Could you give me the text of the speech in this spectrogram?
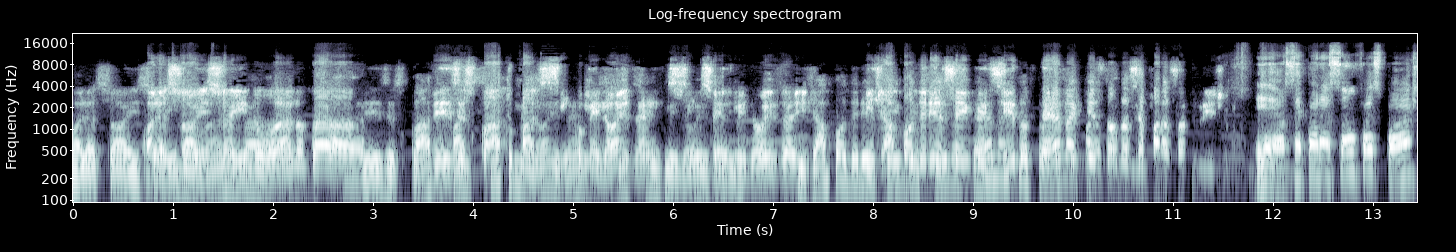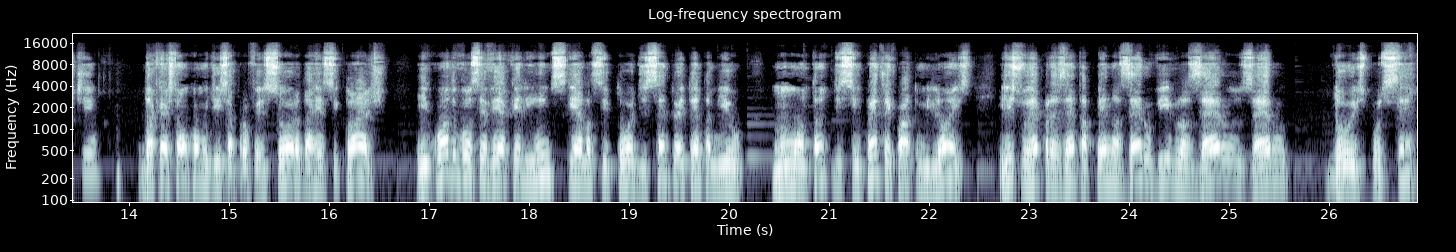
Olha só, isso Olha aí, só, isso aí no ano da vezes 4, vezes 4 quase 5 milhões, né? 5, 6 milhões aí. E já poderia, e já ser, poderia investido ser investido até na questão da separação de lixo. É, a separação faz parte da questão, como disse a professora, da reciclagem. E quando você vê aquele índice que ela citou de 180 mil num montante de 54 milhões, isso representa apenas 0,002%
